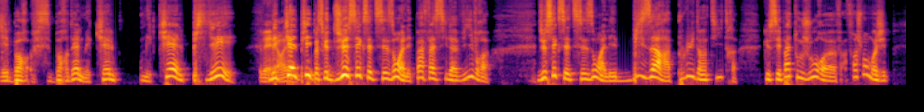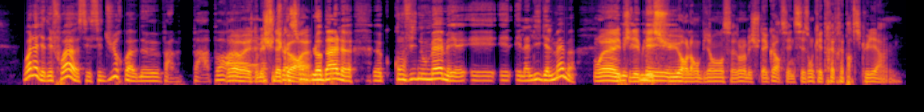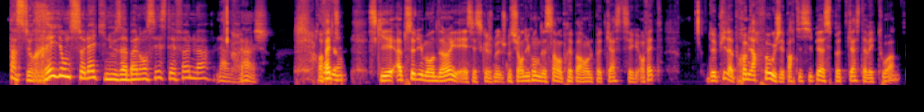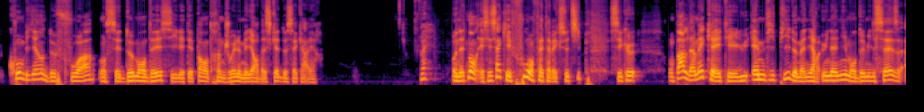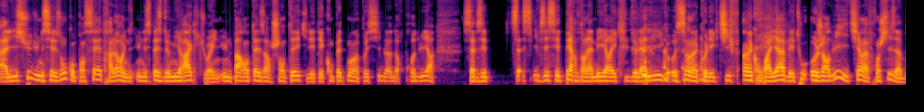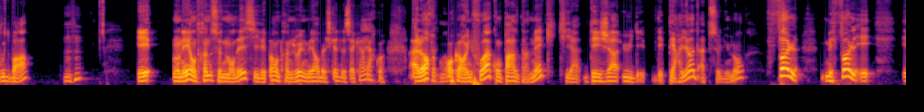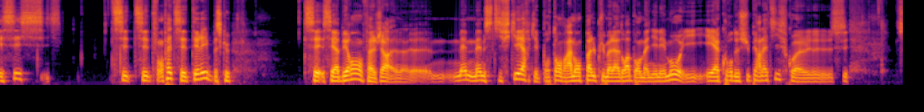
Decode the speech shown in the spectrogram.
et bor- bordel, mais quel mais quel pied! Mais, quel pied Parce que Dieu sait que cette saison, elle est pas facile à vivre. Dieu sait que cette saison, elle est bizarre à plus d'un titre, que c'est pas toujours. euh, franchement, moi, j'ai. Voilà, il y a des fois, c'est c'est dur, quoi, de, par, rapport Ouais, à ouais, la je situation globale euh, qu'on vit nous-mêmes et, et, et, et la ligue elle-même. Ouais, et Mais- puis les mais- blessures, l'ambiance. Non, non, mais je suis d'accord, c'est une saison qui est très très particulière. Putain, ce rayon de soleil qui nous a balancé, Stéphane, là, la vache. En fait, bien. ce qui est absolument dingue, et c'est ce que je me, je me suis rendu compte de ça en préparant le podcast, c'est qu'en fait, depuis la première fois où j'ai participé à ce podcast avec toi, combien de fois on s'est demandé s'il n'était pas en train de jouer le meilleur basket de sa carrière? Ouais. Honnêtement, et c'est ça qui est fou en fait avec ce type, c'est que on parle d'un mec qui a été élu MVP de manière unanime en 2016 à l'issue d'une saison qu'on pensait être alors une, une espèce de miracle, tu vois, une, une parenthèse enchantée qu'il était complètement impossible de reproduire. Ça faisait, ça- il faisait ses perfs dans la meilleure équipe de la ligue au sein d'un collectif incroyable et tout. Aujourd'hui, il tient la franchise à bout de bras Mhm. et on est en train de se demander s'il n'est pas en train de jouer le meilleur basket de sa carrière, quoi. Alors, encore une fois, qu'on parle d'un mec qui a déjà eu des, des périodes absolument folles, mais folles. Et, et c'est, en fait, c'est terrible parce que c'est, aberrant. Enfin, euh, même, même Steve Kerr, qui est pourtant vraiment pas le plus maladroit pour manier les mots, il est à court de superlatifs, quoi. Euh,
